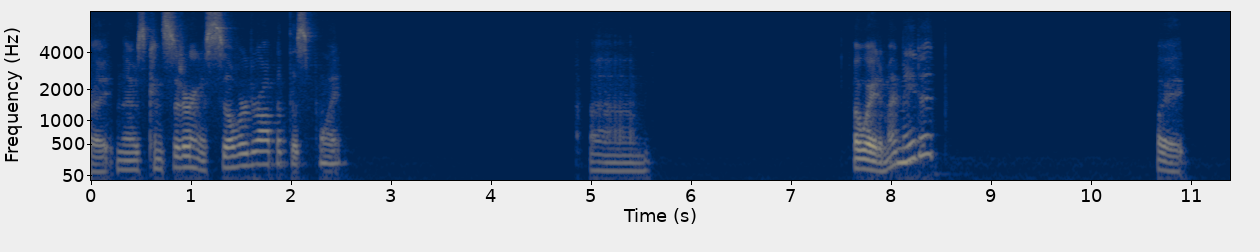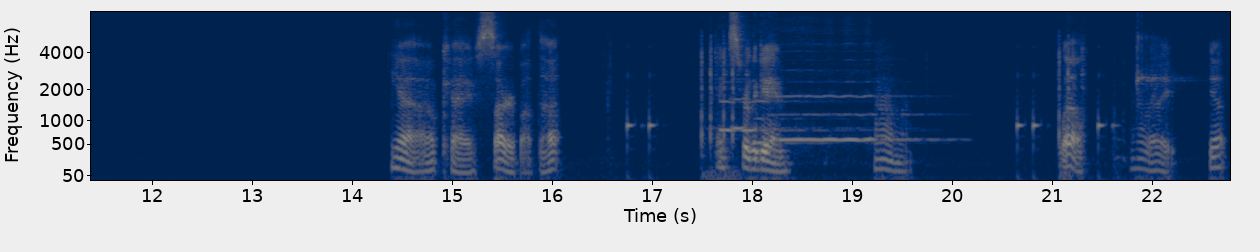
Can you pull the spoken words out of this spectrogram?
Right, and I was considering a silver drop at this point. Um, oh wait, am I made it? Wait. Yeah, okay. Sorry about that. Thanks for the game. Ah. Well, alright. Yep,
